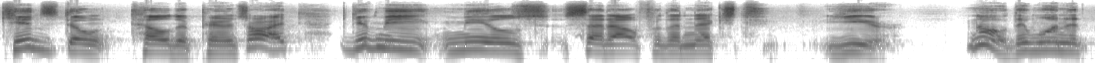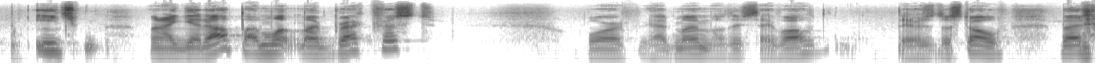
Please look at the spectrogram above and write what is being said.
Kids don't tell their parents, all right, give me meals set out for the next year. No, they want it each. When I get up, I want my breakfast. Or if had my mother say, well, there's the stove. But,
